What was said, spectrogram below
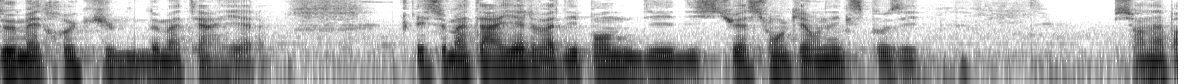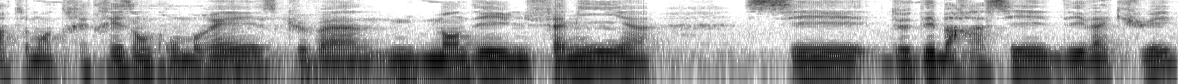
2 mètres cubes de matériel. Et ce matériel va dépendre des, situations auxquelles on est exposé. Sur un appartement très très encombré, ce que va nous demander une famille, c'est de débarrasser, d'évacuer.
